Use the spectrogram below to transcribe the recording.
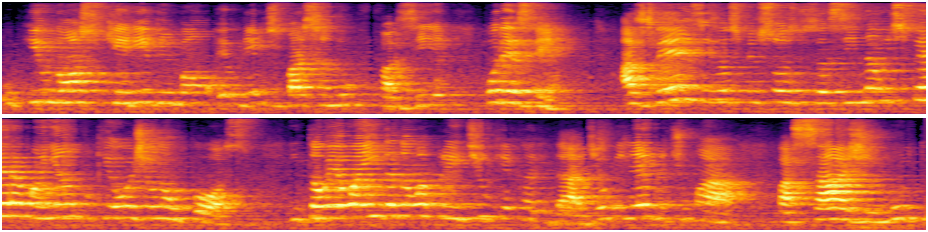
o que o nosso querido irmão Eurípides Barçanufo fazia. Por exemplo, às vezes as pessoas dizem assim, não, espera amanhã porque hoje eu não posso. Então eu ainda não aprendi o que é caridade. Eu me lembro de uma passagem muito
